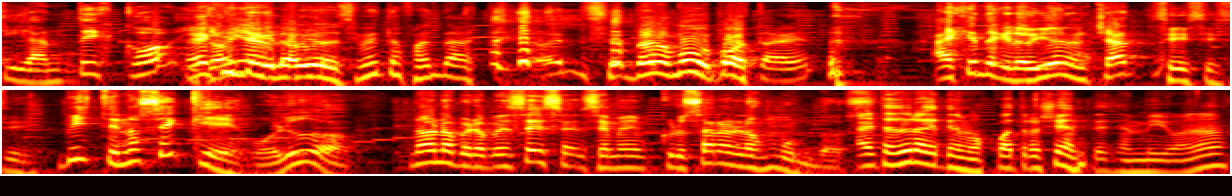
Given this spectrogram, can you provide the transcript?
gigantesco. y Hay todavía- gente que lo vio encima, está fantástico. Programa muy posta, eh. Hay gente que lo vio en el chat. Sí, sí, sí. ¿Viste? No sé qué es, boludo. No, no, pero pensé, se, se me cruzaron los mundos. A esta altura que tenemos cuatro oyentes en vivo, ¿no?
